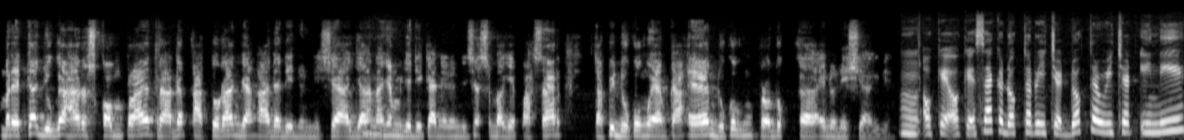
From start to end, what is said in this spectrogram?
mereka juga harus comply terhadap aturan yang ada di Indonesia. Jangan hmm. hanya menjadikan Indonesia sebagai pasar, tapi dukung UMKM, dukung produk uh, Indonesia gitu. Oke hmm, oke, okay, okay. saya ke Dr. Richard. Dr. Richard ini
